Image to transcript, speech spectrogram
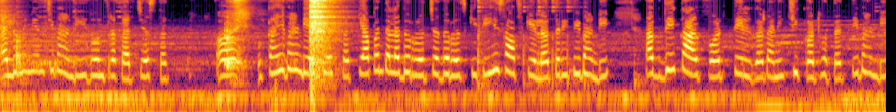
ॲल्युमिनियमची भांडी ही दोन प्रकारची असतात. काही भांडी अशी असतात की आपण त्याला दररोजच्या दररोज कितीही साफ केलं तरी ती भांडी अगदी काळपट तेलकट आणि चिकट होतात. ती भांडी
